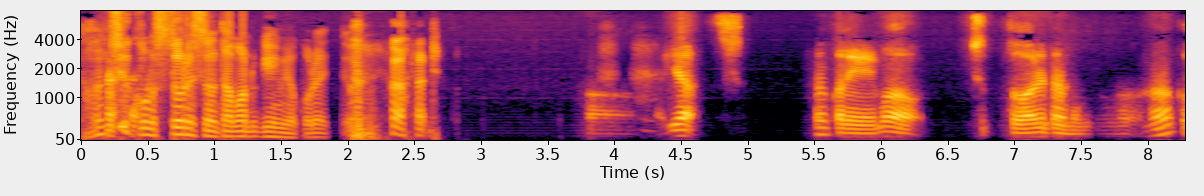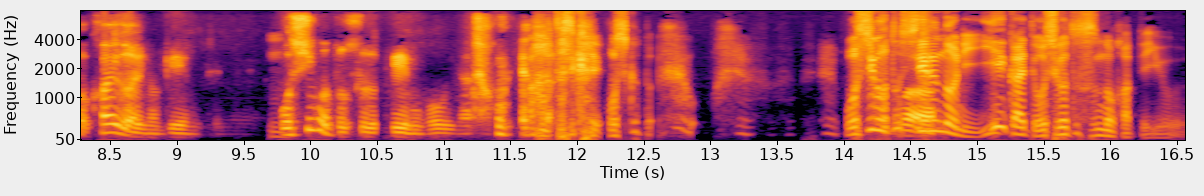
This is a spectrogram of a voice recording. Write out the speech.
なんちゅうこのストレスの溜まるゲームや、これって。いや、なんかね、まあ、ちょっとあれなんだけどな、なんか海外のゲームってね、うんお仕事するゲームが多いなと思って。あ、確かに、お仕事。お仕事してるのに家帰ってお仕事すんのかっていう。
